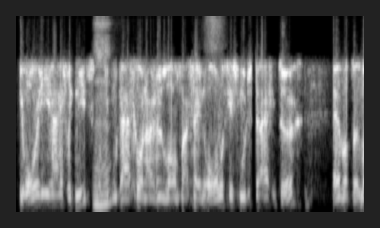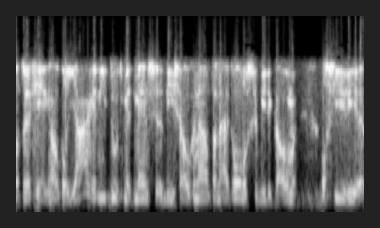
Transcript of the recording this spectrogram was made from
die horen hier eigenlijk niet. Want die moeten eigenlijk gewoon naar hun land waar geen oorlog is, moeten ze eigenlijk terug. Hè, wat, de, wat de regering ook al jaren niet doet met mensen die zogenaamd dan uit oorlogsgebieden komen, als Syrië,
